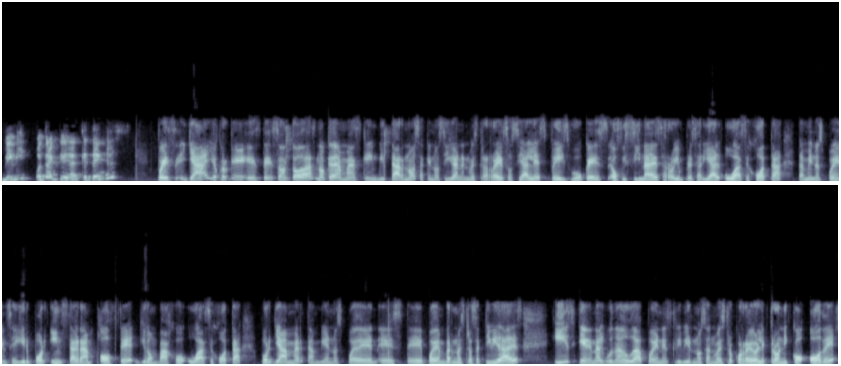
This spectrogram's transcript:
Vivi, ¿otra actividad que tengas? Pues ya, yo creo que este, son todas, no queda más que invitarnos a que nos sigan en nuestras redes sociales, Facebook es Oficina de Desarrollo Empresarial UACJ, también nos pueden seguir por Instagram, OFTE-UACJ, por Yammer también nos pueden, este, pueden ver nuestras actividades y si tienen alguna duda pueden escribirnos a nuestro correo electrónico ode.uacj.mx.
